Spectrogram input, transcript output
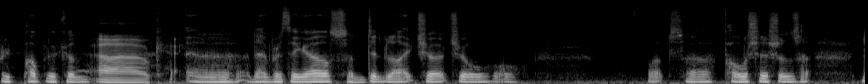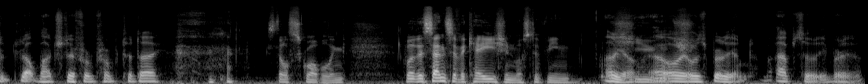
Republican Ah, okay. uh, and everything else, and didn't like Churchill or what uh, politicians. uh, n- Not much different from today. Still squabbling. But the sense of occasion must have been Oh yeah, huge. oh it was brilliant, absolutely brilliant.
